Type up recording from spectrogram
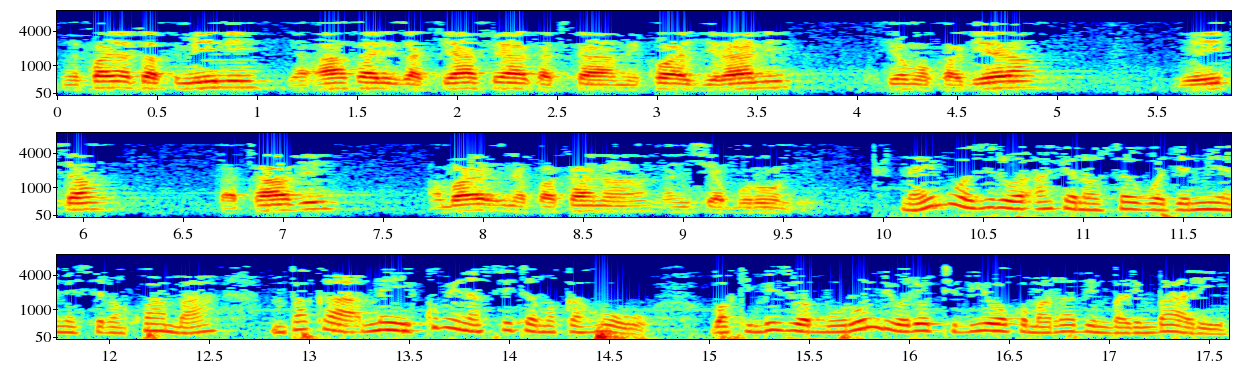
tumefanya tathmini ya athari za kiafya katika mikoa ya jirani ikiwemo Kagera, Geita, Katavi ambayo inapakana na nchi ya Burundi. Naibu waziri wa afya na ustawi wa jamii amesema kwamba mpaka Mei kumi na sita mwaka huu wakimbizi wa Burundi waliotibiwa kwa maradhi mbalimbali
